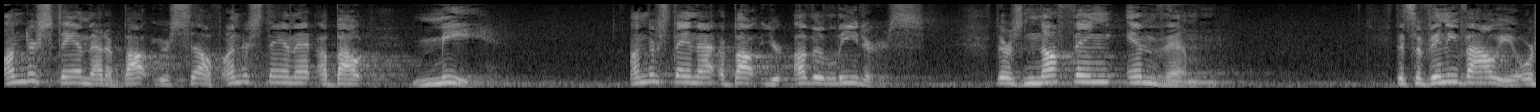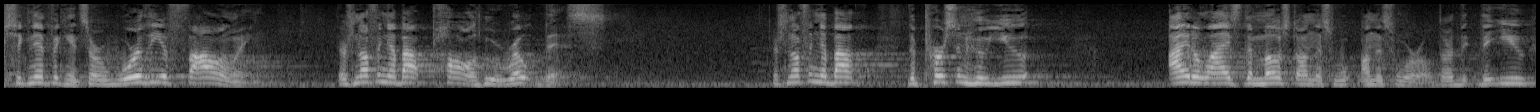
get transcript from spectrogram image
Understand that about yourself. Understand that about me. Understand that about your other leaders. There's nothing in them that's of any value or significance or worthy of following. There's nothing about Paul who wrote this. There's nothing about the person who you idolize the most on this, on this world or that you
